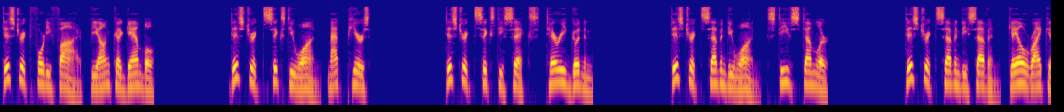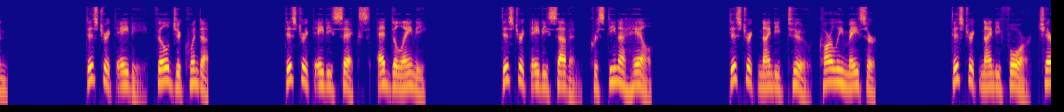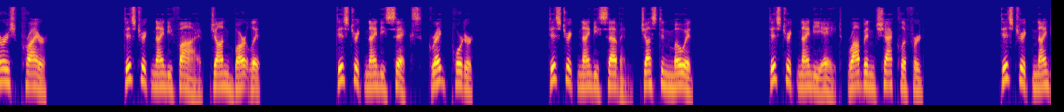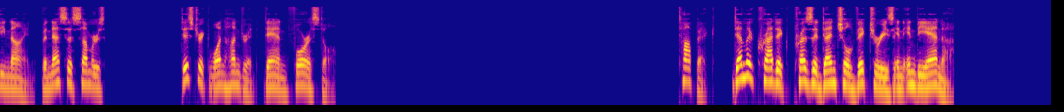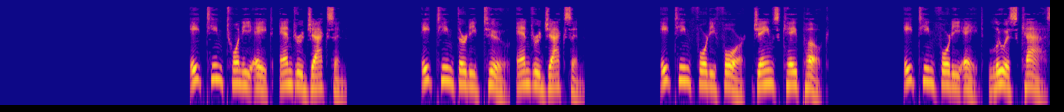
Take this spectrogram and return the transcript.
District 45, Bianca Gamble. District 61, Matt Pierce. District 66, Terry Goodin District 71, Steve Stemler. District 77, Gail Riecken. District 80, Phil GiaQuinta. District 86, Ed Delaney. District 87, Christina Hale. District 92, Karlee Macer. District 94, Cherish Pryor. District 95, John Bartlett. District 96, Greg Porter. District 97, Justin Moed District 98, Robin Shackleford. District 99, Vanessa Summers. District 100, Dan Forrestal. Democratic presidential victories in Indiana. 1828, Andrew Jackson. 1832, Andrew Jackson. 1844, James K. Polk 1848, Lewis Cass.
